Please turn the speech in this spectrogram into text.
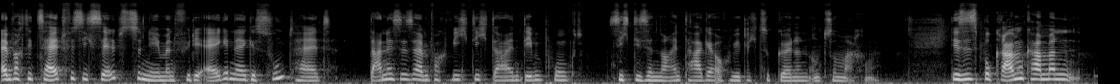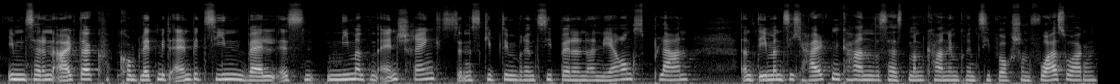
einfach die Zeit für sich selbst zu nehmen, für die eigene Gesundheit, dann ist es einfach wichtig, da in dem Punkt sich diese neun Tage auch wirklich zu gönnen und zu machen. Dieses Programm kann man in seinen Alltag komplett mit einbeziehen, weil es niemanden einschränkt, denn es gibt im Prinzip einen Ernährungsplan, an dem man sich halten kann. Das heißt, man kann im Prinzip auch schon vorsorgen.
